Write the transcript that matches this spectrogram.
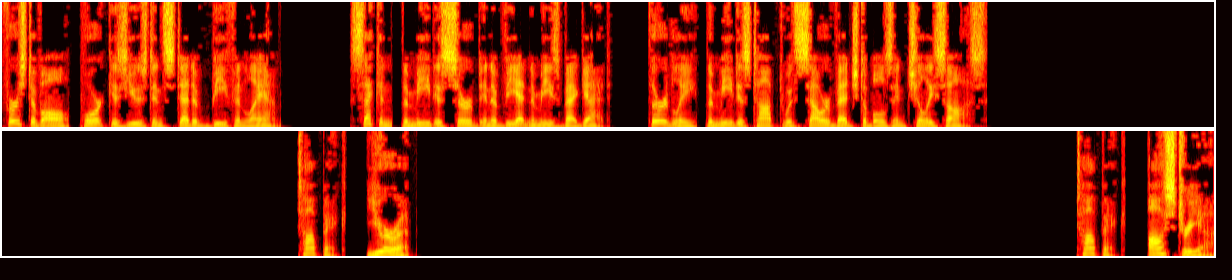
First of all, pork is used instead of beef and lamb. Second, the meat is served in a Vietnamese baguette. Thirdly, the meat is topped with sour vegetables and chili sauce. Europe Topic: Austria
